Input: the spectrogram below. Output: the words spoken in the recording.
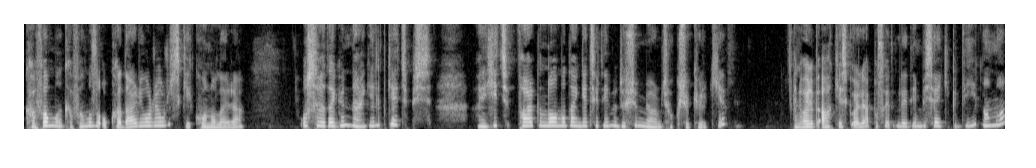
Kafamı, kafamızı o kadar yoruyoruz ki konulara. O sırada günler gelip geçmiş. Hani hiç farkında olmadan geçirdiğimi düşünmüyorum çok şükür ki. Hani öyle bir ah keşke öyle yapmasaydım dediğim bir şey gibi değil ama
